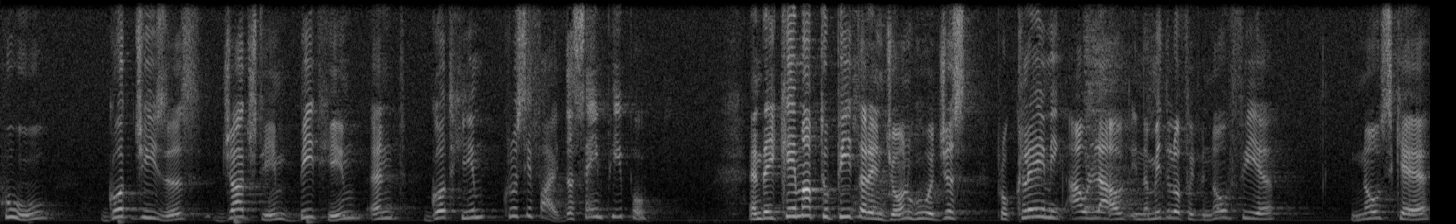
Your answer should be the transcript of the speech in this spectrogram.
who got Jesus, judged him, beat him, and got him crucified. The same people. And they came up to Peter and John, who were just proclaiming out loud in the middle of it, no fear, no scare.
